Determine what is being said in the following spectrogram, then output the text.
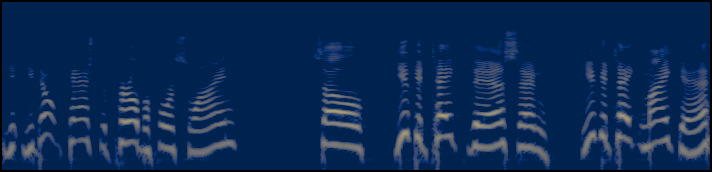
you, you don't cast your pearl before swine. So you could take this and you could take Micah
